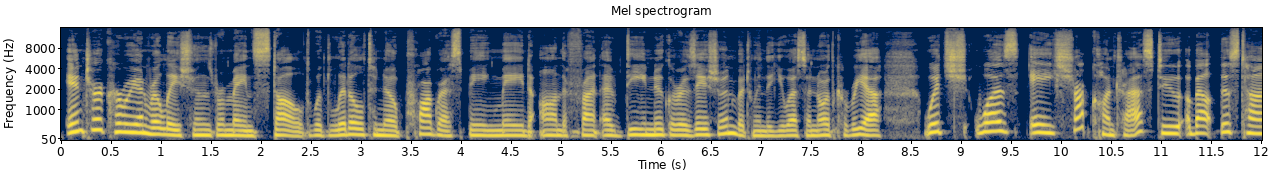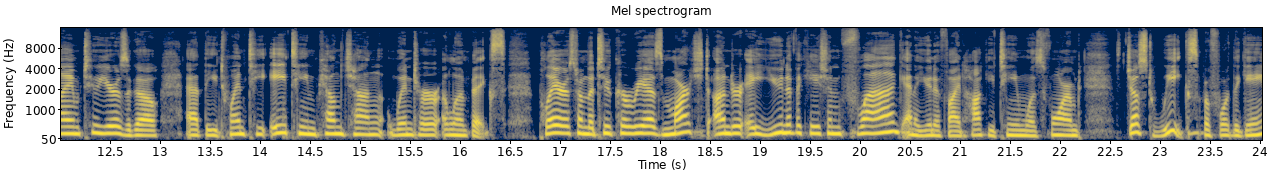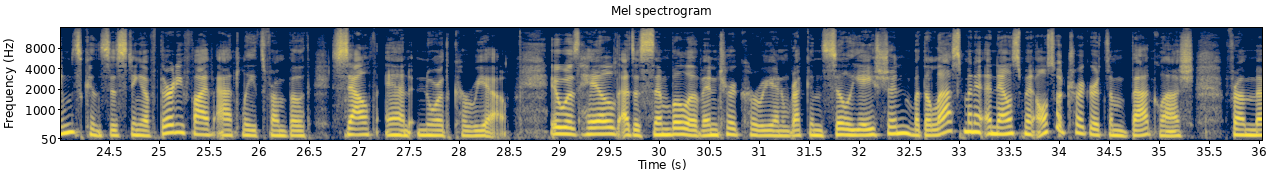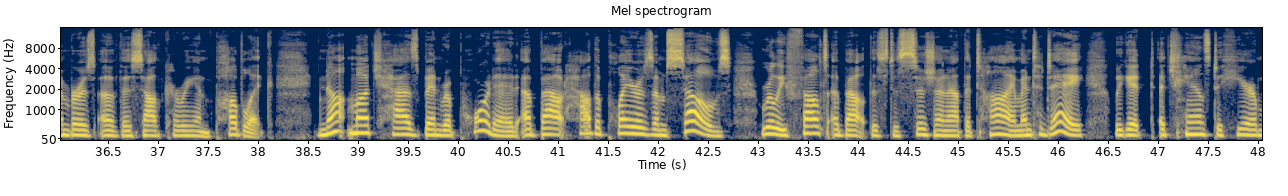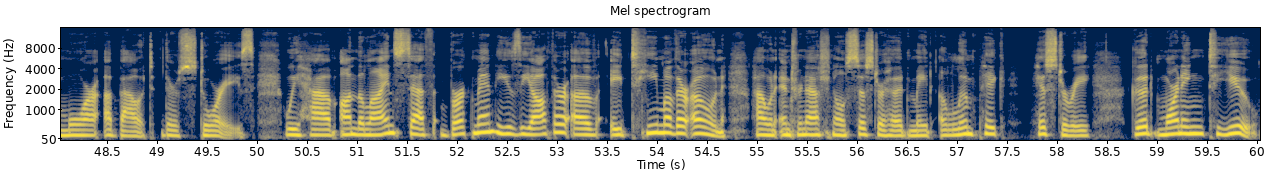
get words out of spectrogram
Inter Korean relations remain stalled with little to no progress being made on the front of denuclearization between the U.S. and North Korea, which was a sharp contrast to about this time two years ago at the 2018 Pyeongchang Winter Olympics. Players from the two Koreas marched under a unification flag and a unified hockey team was formed just weeks before the Games, consisting of 35 athletes from both South and North Korea. It was hailed as a symbol of inter Korean reconciliation, but the last minute announcement also triggered some backlash from members of the South Korean public. Not much has been reported about how the players themselves really felt about this decision at the time, and today we get a chance to hear more about their stories. We have on the line Seth Berkman. He's the author of A Team of Their Own How an International Sisterhood Made Olympic History. Good morning to you.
